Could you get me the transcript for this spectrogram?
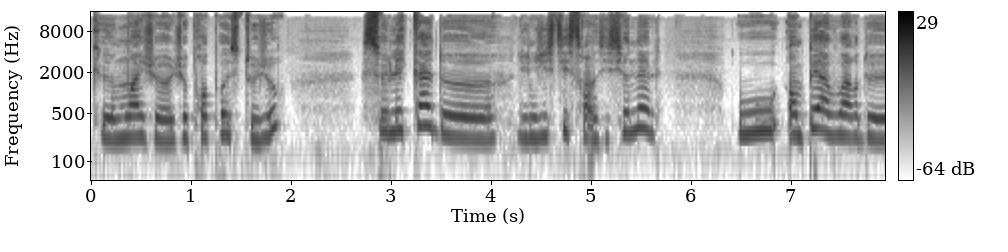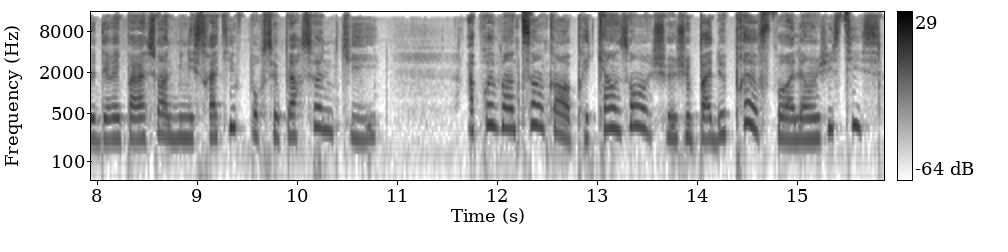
que moi je, propose toujours. C'est les cas d'une justice transitionnelle où on peut avoir de, des réparations administratives pour ces personnes qui, après 25 ans, après 15 ans, je n'ai pas de preuves pour aller en justice.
